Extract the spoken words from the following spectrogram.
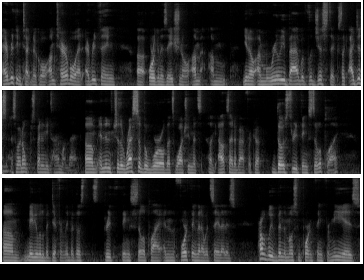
everything technical. I'm terrible at everything uh, organizational. I'm, I'm, you know, I'm really bad with logistics. Like I just, so I don't spend any time on that. Um, and then to the rest of the world that's watching, that's like outside of Africa, those three things still apply. Um, maybe a little bit differently, but those three things still apply. And then the fourth thing that I would say that has probably been the most important thing for me is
